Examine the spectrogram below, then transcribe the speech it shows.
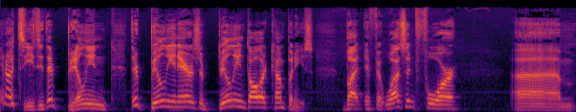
You know, it's easy. They're billion. They're billionaires. They're billion dollar companies. But if it wasn't for, um,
